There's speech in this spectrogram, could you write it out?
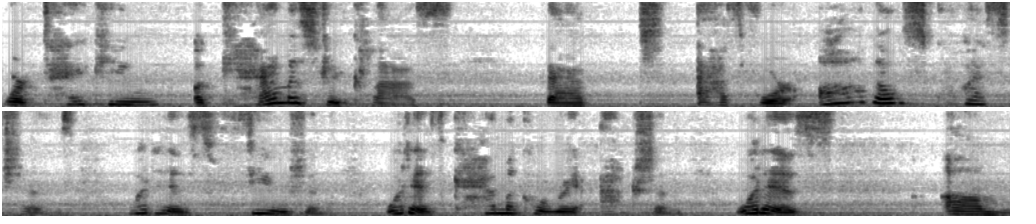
were taking a chemistry class that asks for all those questions. What is fusion? What is chemical reaction? What is um,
